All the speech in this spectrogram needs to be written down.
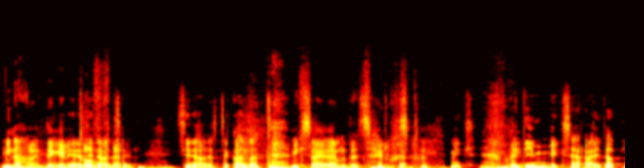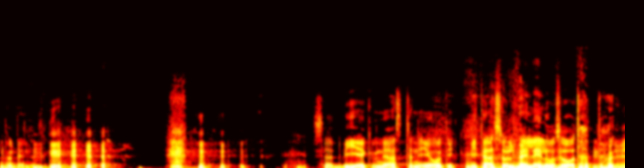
mina olen tegelik ohver. sina oled see kannataja. miks sa ei öelnud, et sa elus oled? miks, Vadim, miks ära ei tapnud ennast? sa oled viiekümne aastane joodik, mida sul veel elus oodata on?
